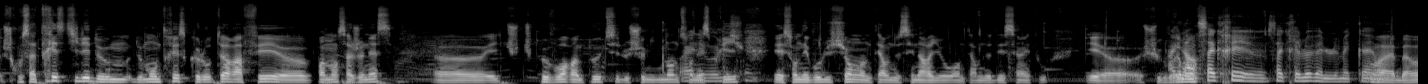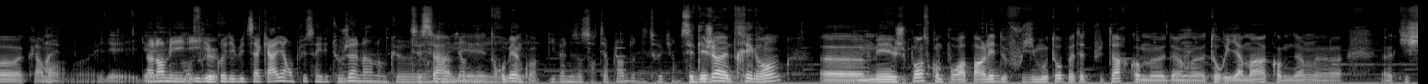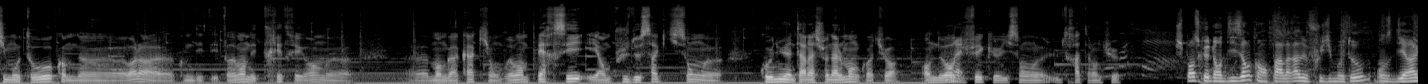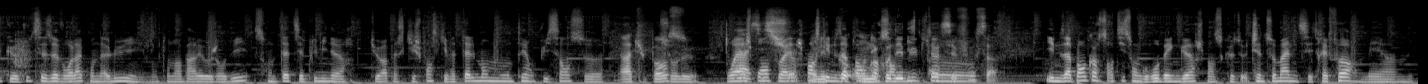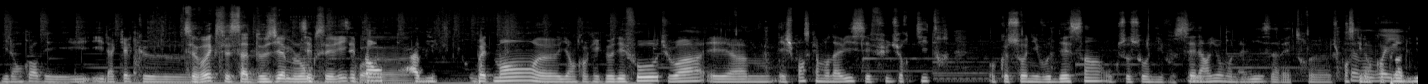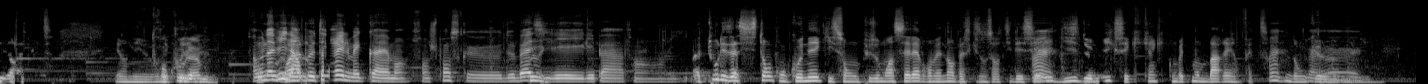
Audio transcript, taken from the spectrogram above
je trouve ça très stylé de, de montrer ce que l'auteur a fait pendant sa jeunesse euh, et tu, tu peux voir un peu tu sais, le cheminement de son esprit et son évolution en termes de scénario, en termes de dessin et tout. Et euh, je suis Ah, il a vraiment. un sacré, euh, sacré level, le mec, quand même. ouais, bah ouais, ouais, clairement. Il est, il est Non, non, mais il- il est qu'au début de sa carrière en plus, hein, il est tout jeune, hein, donc. euh, C'est ça, on va dire, mais trop bien, quoi. Il va nous en sortir plein d'autres des trucs. hein. C'est déjà un très grand, euh, Mm. mais je pense qu'on pourra parler de Fujimoto peut-être plus tard, comme d'un Toriyama, comme d'un Kishimoto, comme d'un voilà, comme des, des- vraiment des très très grands mangaka qui ont vraiment percé et en plus de ça qui sont euh, connus internationalement, quoi, tu vois, en dehors Ouais. du fait qu'ils sont euh, ultra talentueux. Je pense que dans 10 ans, quand on parlera de Fujimoto, on se dira que toutes ces œuvres-là qu'on a lues et dont on en parlait aujourd'hui seront peut-être ses plus mineurs, tu vois, parce que je pense qu'il va tellement monter en puissance euh, Ah, tu penses? sur le. Ouais, Ah, je pense, sûr. ouais, je pense On qu'il est nous a pas on est qu'au début, putain, son- c'est fou ça. Il nous a pas encore sorti son gros banger. Je pense que Chainsaw Man c'est très fort, mais euh, il a encore des, il a quelques. C'est vrai que c'est sa deuxième longue série, c'est pas Euh, abouti complètement. euh, il y a encore quelques défauts, tu vois. Et, euh, et je pense qu'à mon avis, ses futurs titres, que ce soit au niveau dessin ou que ce soit au niveau scénario, à mon avis, ça va être. euh, je pense qu'il a encore plein d'idées dans la tête. Et on est. on Trop est qu'au cool, hein. À mon avis, il est un peu taré, le mec, quand même. hein. Enfin, je pense que de base, Oui. il, est, il est pas. Enfin, il- Bah, tous les assistants qu'on connaît qui sont plus ou moins célèbres maintenant parce qu'ils ont sorti des séries Ouais. disent de lui que c'est quelqu'un qui est complètement barré en fait. Ouais, Donc, bah euh.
